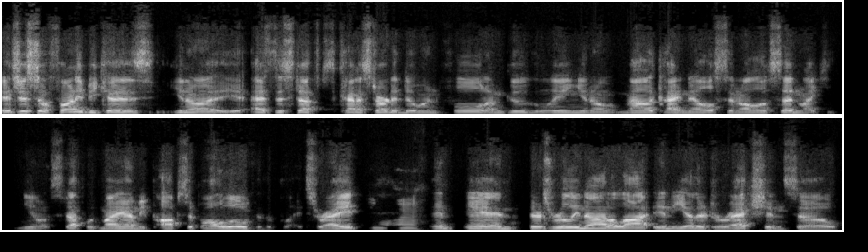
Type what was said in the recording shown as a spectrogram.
it's just so funny because you know as this stuff kind of started to unfold i'm googling you know malachi nelson all of a sudden like you know stuff with miami pops up all over the place right mm-hmm. and and there's really not a lot in the other direction so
